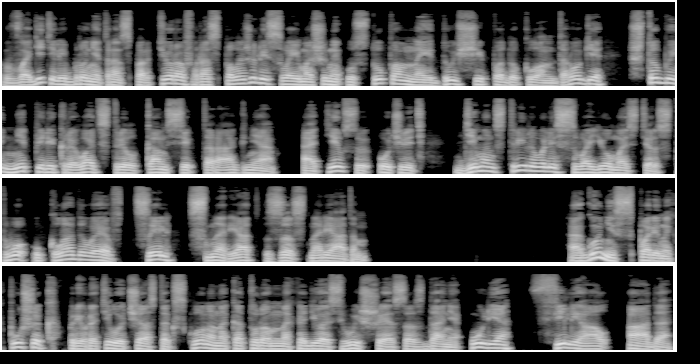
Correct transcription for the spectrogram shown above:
Водители бронетранспортеров расположили свои машины уступом на идущей под уклон дороге, чтобы не перекрывать стрелкам сектора огня, а те, в свою очередь, демонстрировали свое мастерство, укладывая в цель снаряд за снарядом. Огонь из спаренных пушек превратил участок склона, на котором находилось высшее создание улья, в филиал ада.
